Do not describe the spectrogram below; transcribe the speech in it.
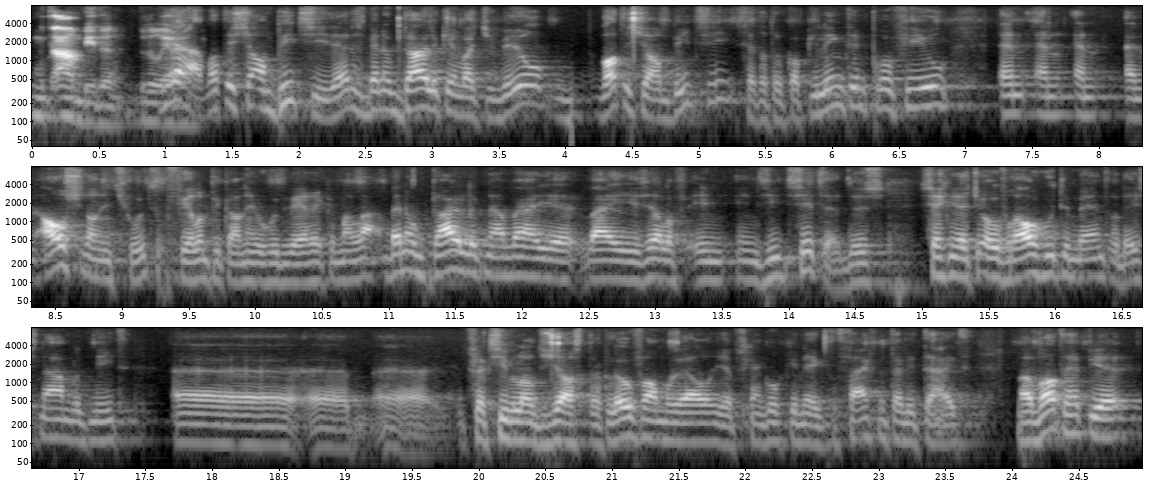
moet aanbieden, bedoel je? Ja, wat is je ambitie? Hè? Dus ben ook duidelijk in wat je wil. Wat is je ambitie? Zet dat ook op je LinkedIn-profiel. En, en, en, en als je dan iets goed, een filmpje kan heel goed werken, maar ben ook duidelijk naar waar je, waar je jezelf in, in ziet zitten. Dus zeg niet dat je overal goed in bent, want dat is namelijk niet. Uh, uh, uh, flexibel enthousiast, dat geloven allemaal wel. Je hebt waarschijnlijk ook geen 9 tot 5 mentaliteit. Maar wat heb je,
